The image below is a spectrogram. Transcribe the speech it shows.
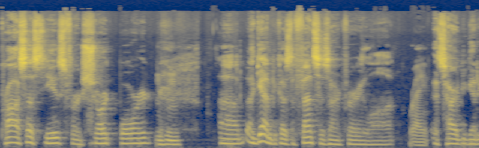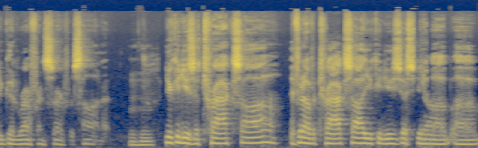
process to use for a short board. Mm-hmm. Uh, again, because the fences aren't very long. Right. It's hard to get a good reference surface on it. Mm-hmm. You could use a track saw. If you don't have a track saw, you could use just, you know, a, a,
